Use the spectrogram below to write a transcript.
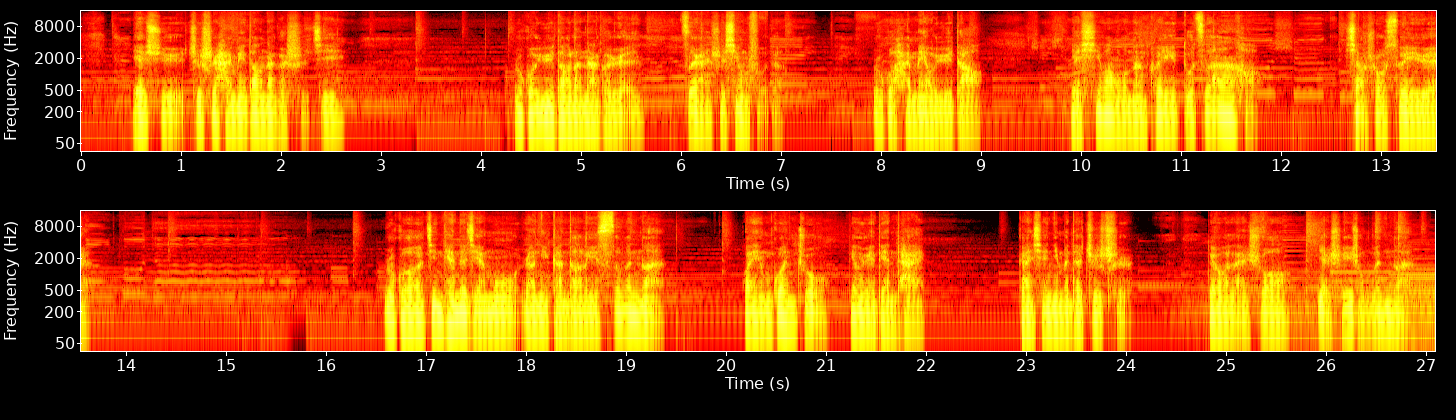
也许只是还没到那个时机。如果遇到了那个人，自然是幸福的；如果还没有遇到，也希望我们可以独自安好，享受岁月。如果今天的节目让你感到了一丝温暖，欢迎关注、订阅电台，感谢你们的支持，对我来说也是一种温暖。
